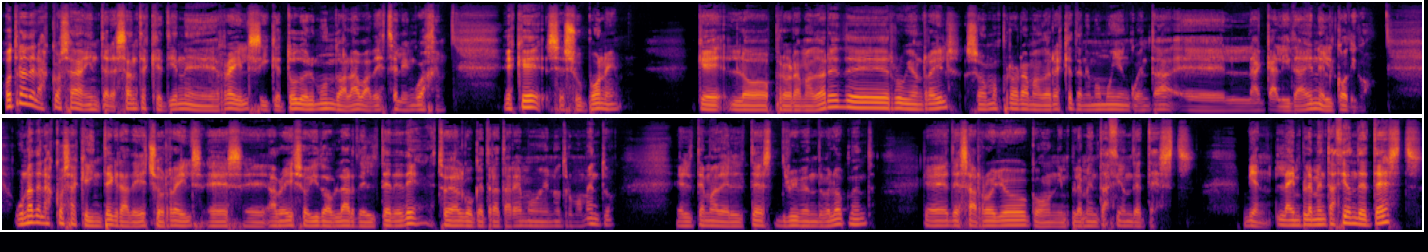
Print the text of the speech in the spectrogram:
Otra de las cosas interesantes que tiene Rails y que todo el mundo alaba de este lenguaje es que se supone que los programadores de Ruby on Rails somos programadores que tenemos muy en cuenta eh, la calidad en el código. Una de las cosas que integra, de hecho, Rails es, eh, habréis oído hablar del TDD, esto es algo que trataremos en otro momento, el tema del Test Driven Development, que es desarrollo con implementación de tests. Bien, la implementación de tests,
